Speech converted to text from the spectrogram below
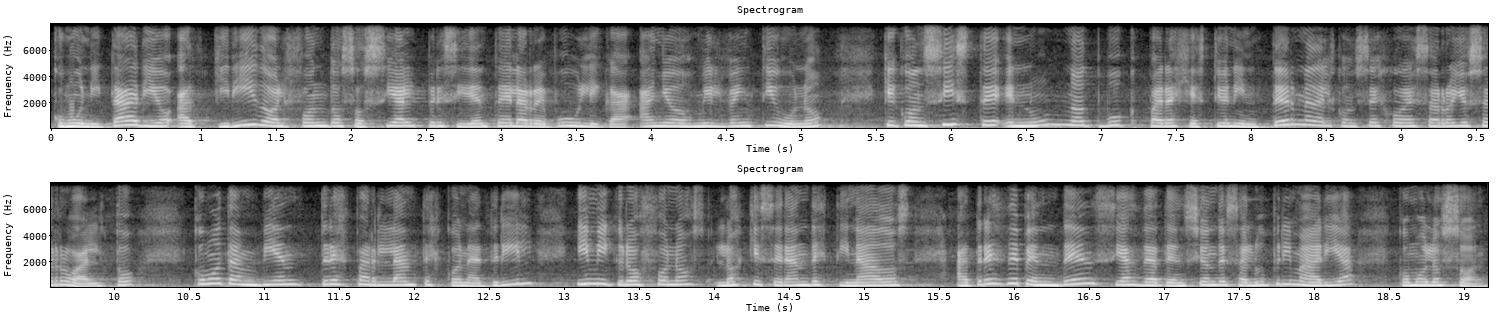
comunitario adquirido al Fondo Social Presidente de la República año 2021, que consiste en un notebook para gestión interna del Consejo de Desarrollo Cerro Alto, como también tres parlantes con atril y micrófonos, los que serán destinados a tres dependencias de atención de salud primaria, como lo son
